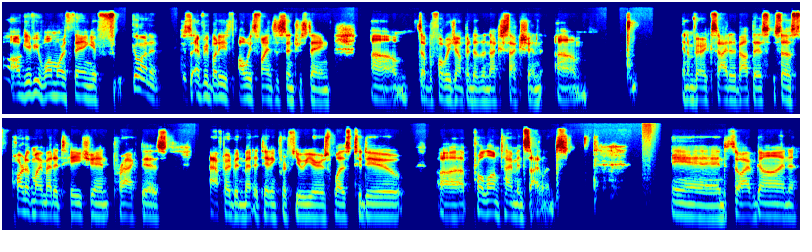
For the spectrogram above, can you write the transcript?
I'll give you one more thing. If go on in, because everybody always finds this interesting. Um, so before we jump into the next section, um, and I'm very excited about this. So it's part of my meditation practice after I'd been meditating for a few years was to do a prolonged time in silence. And so I've done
